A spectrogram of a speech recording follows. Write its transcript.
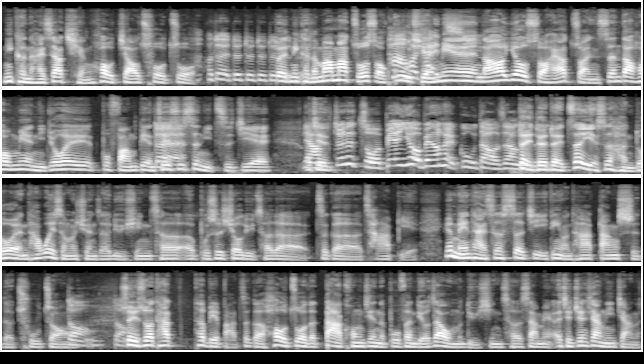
你可能还是要前后交错坐。哦，对对对对对，对你可能妈妈左手顾前面，然后右手还要转身到后面，你就会不方便。这次是你直接，而且就是左边右边都可以顾到这样。对对对，这也是很多人他为什么选择旅行车而不是修旅车的这个差别，因为每一台车设计一定有它当时的初衷。所以说他特别把这个。后座的大空间的部分留在我们旅行车上面，而且就像你讲的，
